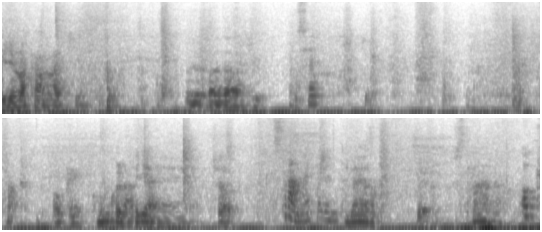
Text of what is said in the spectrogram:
Piglio una camera anch'io. Voglio prendere anch'io. sì. Ok, comunque l'aria è Ciao. Strana, eh, qua dentro. vero. Strana. Ok.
